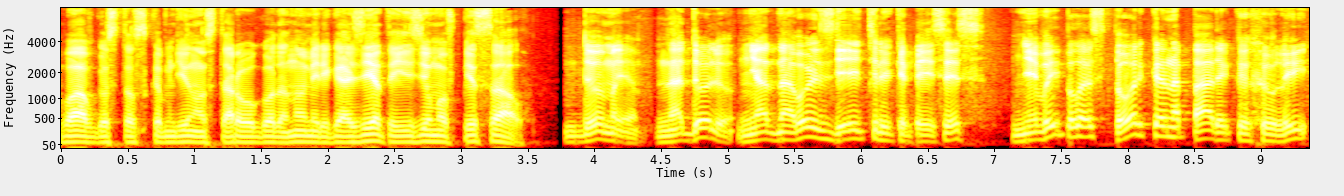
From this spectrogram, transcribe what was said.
В августовском 92 года номере газеты Изюмов писал: "Думаю, на долю ни одного из деятелей КПСС не выпало столько напарок и хули,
